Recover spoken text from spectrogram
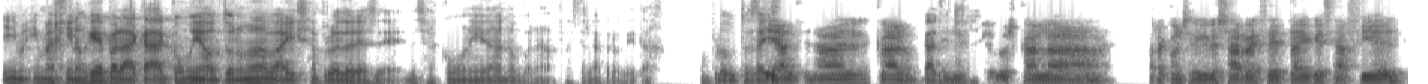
Imagino que para cada comunidad autónoma vais a proveedores de, esa comunidad, ¿no? Para, hacer la croqueta con productos de allá. Sí, al final, claro, tienes que buscarla para conseguir esa receta y que sea fiel,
